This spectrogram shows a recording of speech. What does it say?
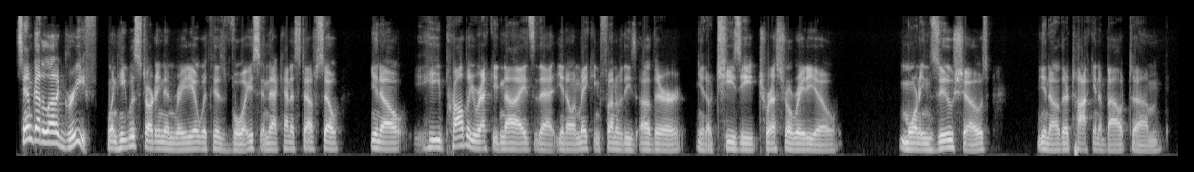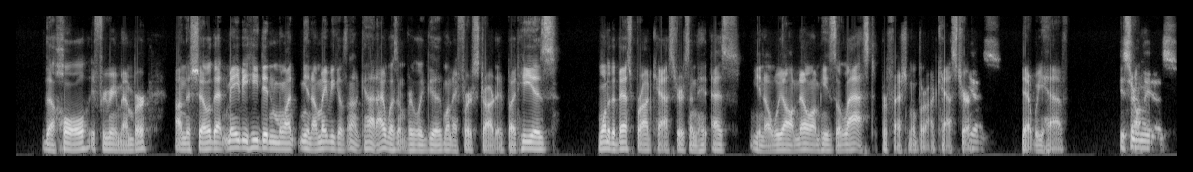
Sam got a lot of grief when he was starting in radio with his voice and that kind of stuff. So you know he probably recognized that you know in making fun of these other you know cheesy terrestrial radio morning zoo shows, you know they're talking about um, the hole, if you remember on the show, that maybe he didn't want you know maybe he goes oh god I wasn't really good when I first started, but he is one of the best broadcasters and as you know we all know him he's the last professional broadcaster Yes, that we have he certainly is.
